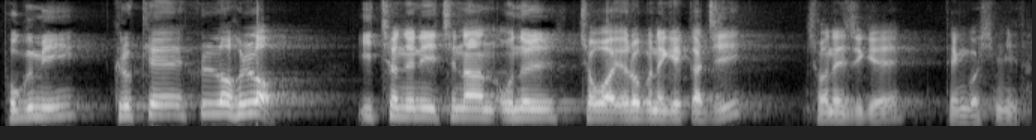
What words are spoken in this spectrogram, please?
복음이 그렇게 흘러 흘러 2000년이 지난 오늘 저와 여러분에게까지 전해지게 된 것입니다.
